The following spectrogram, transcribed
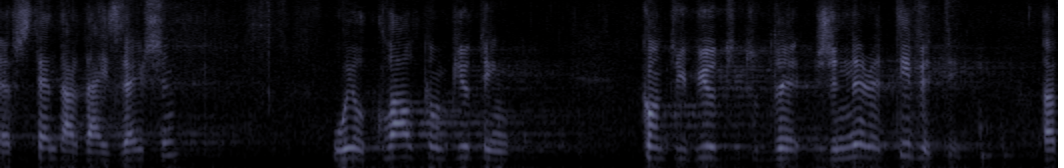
of standardization will cloud computing contribute to the generativity of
